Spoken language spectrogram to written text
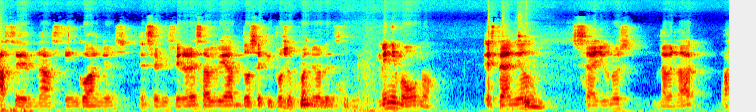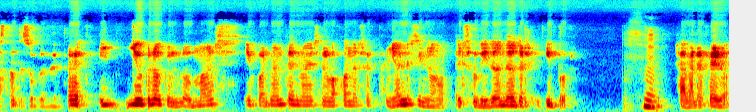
hace nada, cinco años en semifinales había dos equipos españoles, mínimo uno. Este año, Sí. si hay uno, es la verdad bastante sorprendente. eh, yo creo que lo más importante no es el bajón de los españoles, sino el subidón de otros equipos. Hmm. O sea, me refiero,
